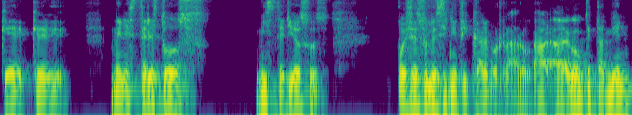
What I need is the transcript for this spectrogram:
que, que menesteres todos misteriosos, pues eso le significa algo raro, algo que también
